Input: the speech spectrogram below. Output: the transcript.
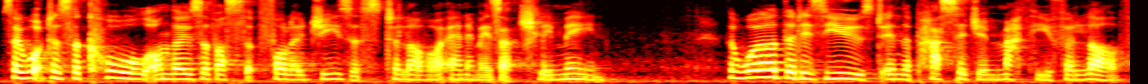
So, what does the call on those of us that follow Jesus to love our enemies actually mean? The word that is used in the passage in Matthew for love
